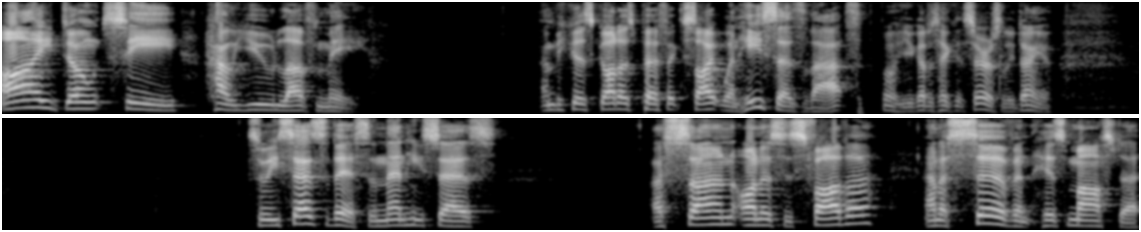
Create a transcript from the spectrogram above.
I don't see how you love me. And because God has perfect sight, when He says that, oh, you've got to take it seriously, don't you? So He says this, and then He says, A son honors his father, and a servant his master.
